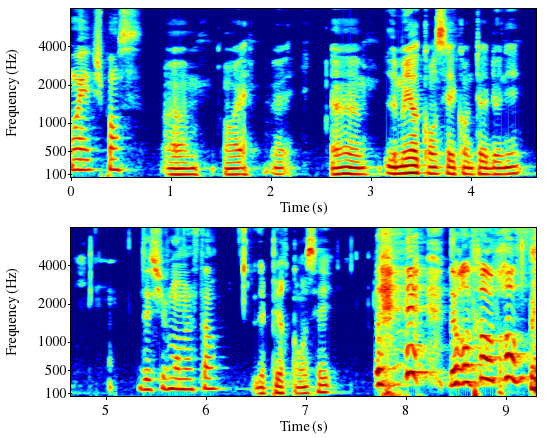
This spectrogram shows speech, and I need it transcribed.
Ouais, je pense. Euh, ouais, ouais. Euh, le meilleur conseil qu'on t'a donné, De suivre mon instinct. le pire conseil? De rentrer en France. je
